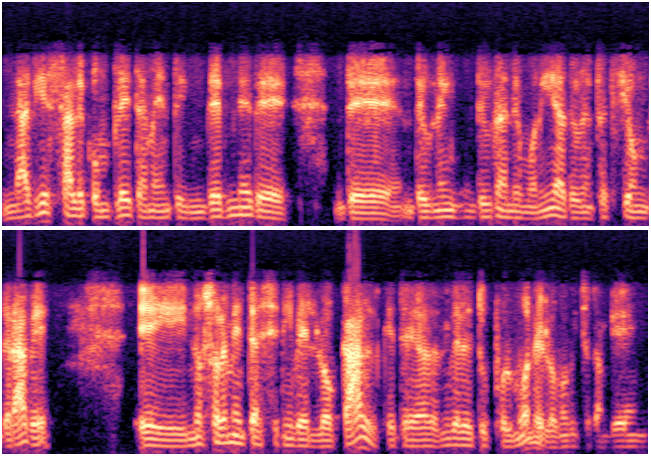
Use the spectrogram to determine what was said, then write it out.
Nadie sale completamente indemne de, de, de, una, de una neumonía, de una infección grave. Eh, no solamente a ese nivel local, que te, a nivel de tus pulmones, lo hemos visto también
